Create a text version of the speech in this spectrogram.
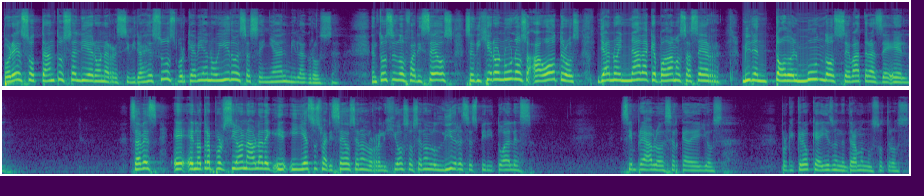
Por eso tantos salieron a recibir a Jesús porque habían oído esa señal milagrosa. Entonces los fariseos se dijeron unos a otros, ya no hay nada que podamos hacer. Miren, todo el mundo se va tras de él. Sabes, eh, en otra porción habla de, y, y esos fariseos eran los religiosos, eran los líderes espirituales. Siempre hablo acerca de ellos, porque creo que ahí es donde entramos nosotros.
